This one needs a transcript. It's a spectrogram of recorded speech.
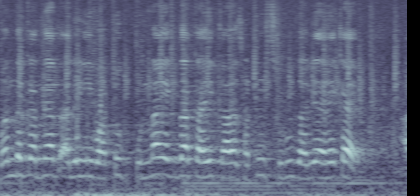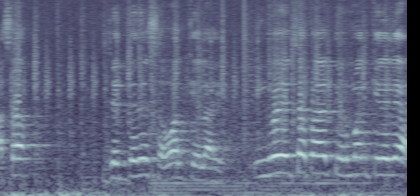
बंद करण्यात आलेली वाहतूक पुन्हा एकदा काही काळासाठी सुरू झाली आहे काय असा जनतेने सवाल केला आहे. इंग्रजांच्या काळात निर्माण केलेल्या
